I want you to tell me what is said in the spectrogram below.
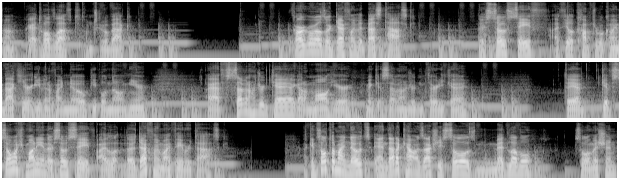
Oh, I got 12 left. I'm just going to go back. Gargoyles are definitely the best task. They're so safe. I feel comfortable coming back here, even if I know people know I'm here. I have 700k. I got a mall here. Make it 730k. They have give so much money and they're so safe. I they're definitely my favorite task. I consulted my notes, and that account is actually Solo's mid-level solo mission.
